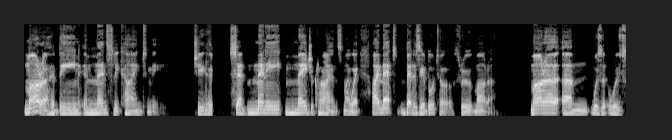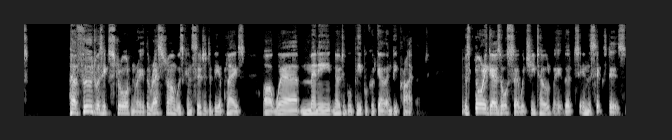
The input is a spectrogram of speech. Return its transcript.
Mara had been immensely kind to me. She had sent many major clients my way. I met Benazir Bhutto through Mara. Mara um, was was her food was extraordinary. The restaurant was considered to be a place uh, where many notable people could go and be private. Hmm. The story goes also, which she told me, that in the 60s,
